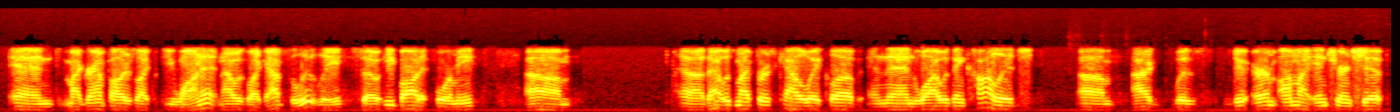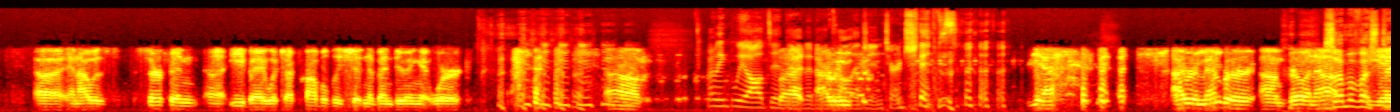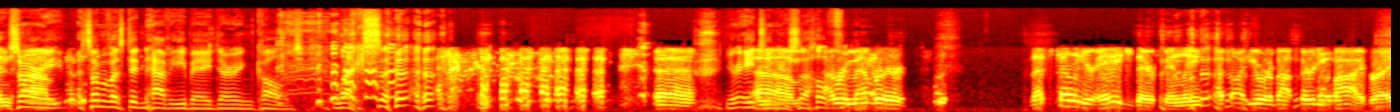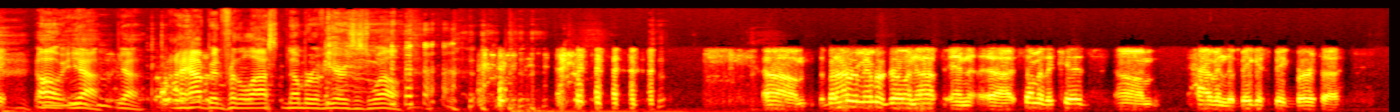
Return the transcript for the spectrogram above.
and my grandfather's like, "Do you want it?" And I was like, "Absolutely." So he bought it for me. Um, uh, that was my first Callaway club, and then while I was in college, um, I was do, er, on my internship, uh, and I was surfing uh, eBay, which I probably shouldn't have been doing at work. um, I think we all did that at our rem- college internships. yeah, I remember um, growing up. Some of us being, did. Sorry, um, some of us didn't have eBay during college. Lex, uh, you're aging Um, yourself. I remember. That's telling your age there, Finley. I thought you were about 35, right? Oh yeah, yeah. I have been for the last number of years as well. Um, but I remember growing up and uh, some of the kids um, having the biggest Big Bertha.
